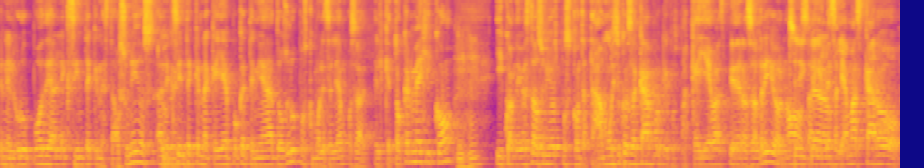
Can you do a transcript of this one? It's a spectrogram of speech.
en el grupo de Alex Sintek en Estados Unidos. Alex Ok. Sintek en aquella época tenía dos grupos, como le salían, o sea, el que toca en México y cuando iba a Estados Unidos, pues contrataba músicos acá porque, pues, ¿para qué llevas piedras al río, no? Sí, o sea, y claro. le salía más caro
